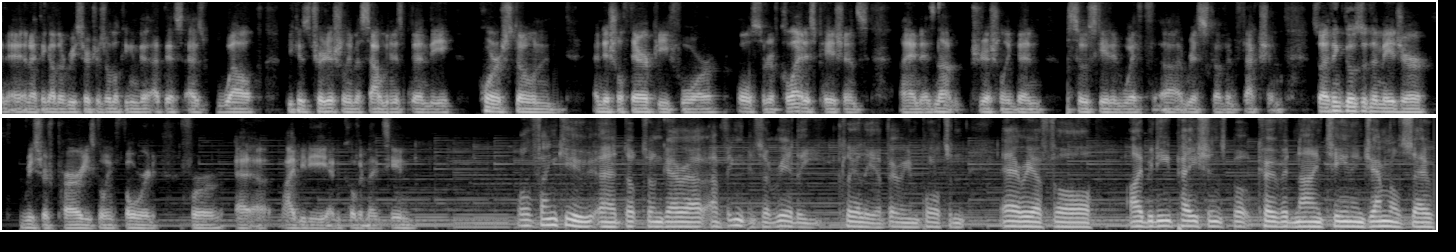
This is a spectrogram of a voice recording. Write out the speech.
and, and I think other researchers are looking at this as well because traditionally mesalamine has been the cornerstone initial therapy for ulcerative colitis patients and has not traditionally been associated with uh, risk of infection. So I think those are the major research priorities going forward for uh, IBD and COVID 19. Well, thank you, uh, Dr. Ungaro. I think it's a really clearly a very important area for IBD patients, but COVID 19 in general. So,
